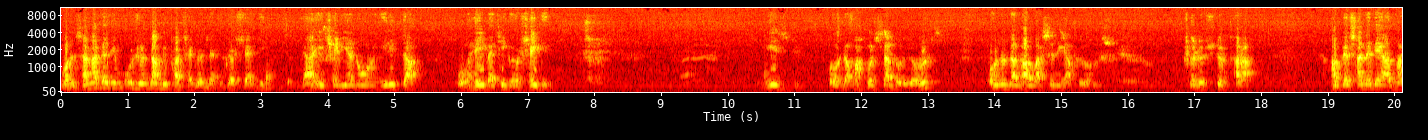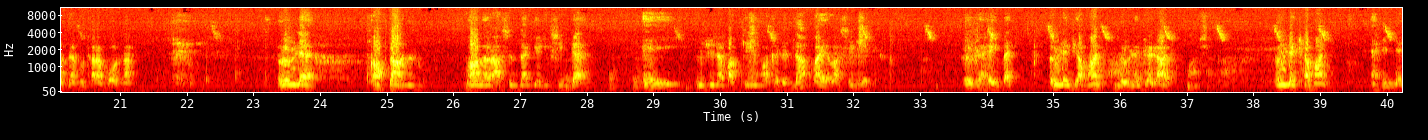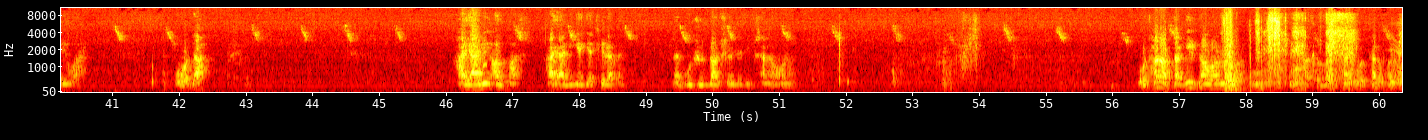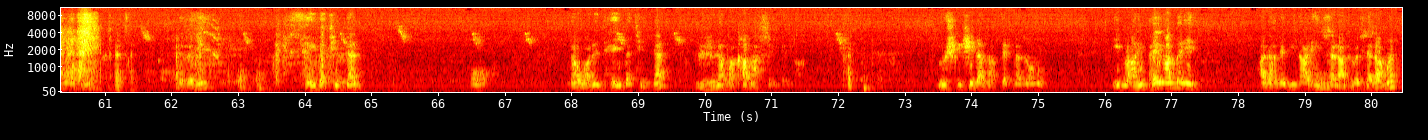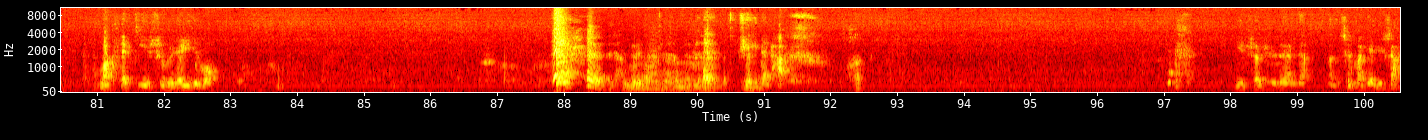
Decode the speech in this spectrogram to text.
O sana dedim ucundan bir parça gösterdi. Daha içeriye doğru girip de o heybeti görseydin. Biz orada mahpusta duruyoruz. Onun da kavgasını yapıyoruz. Külüstür taraf. Abdesthane almazlar bu tarafı onlar. Öyle kaptanın mağarasından gelişinde ey, yüzüne baktığın vakitinde bayılasın gelir. Öyle heybet, öyle cemal, öyle celal, öyle kemal ehilleri var. Orada hayalin almaz, hayaline getiremez. Ben ucundan söyledim sana onu. O tarafta bir davarlı var. Akıllarsa o tarafa Efendim, heybetinden o davarın heybetinden yüzüne bakamazsın diyor. Üç kişi de zapt etmez onu. İbrahim peygamberin nebin aleyhissalatu vesselamın vakfettiği sürüleridir o. Elhamdülillah. Şehidel hak. Hak. Bir söz üzerine Müslüma gelirse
